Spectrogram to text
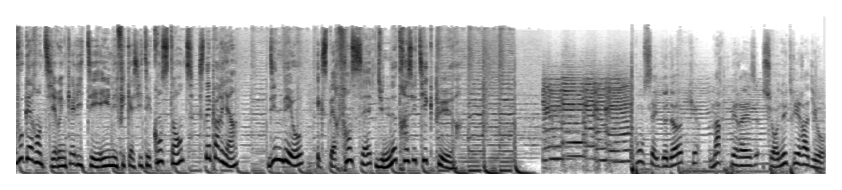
Vous garantir une qualité et une efficacité constante, ce n'est pas rien. D'Inveo, expert français d'une nutraceutique pure. Conseil de doc, Marc Pérez sur Nutri Radio.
